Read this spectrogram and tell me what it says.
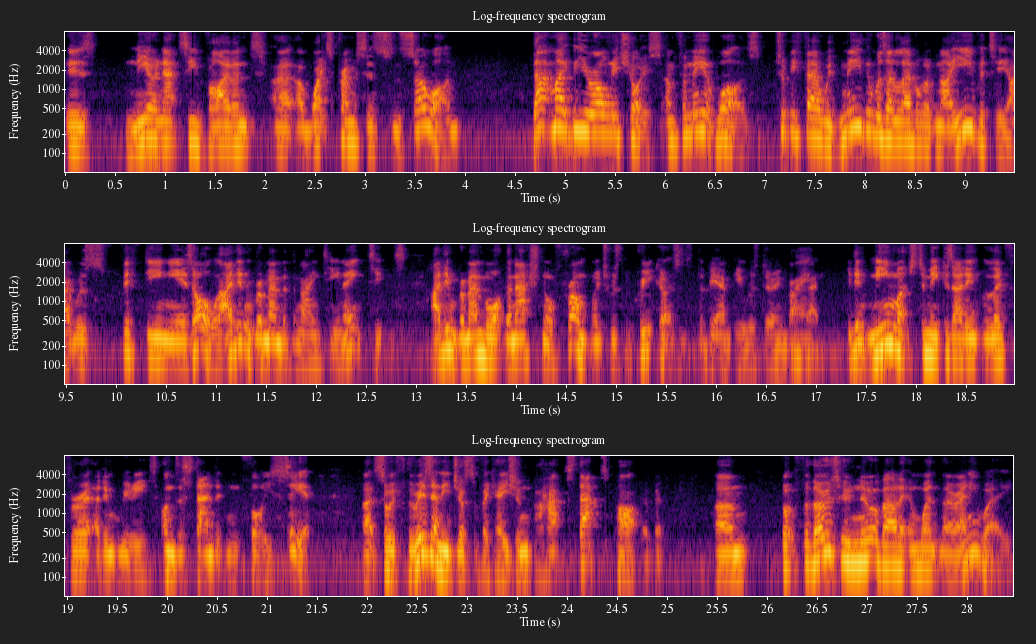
is neo-Nazi, violent, uh, uh, white supremacists, and so on, that might be your only choice. And for me, it was. To be fair with me, there was a level of naivety. I was 15 years old. I didn't remember the 1980s. I didn't remember what the National Front, which was the precursor to the BNP, was doing back right. then. It didn't mean much to me because I didn't live through it. I didn't really understand it and fully see it. Uh, so if there is any justification, perhaps that's part of it. Um, but for those who knew about it and went there anyway,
